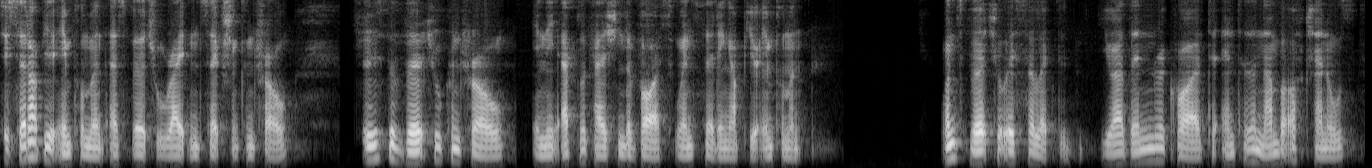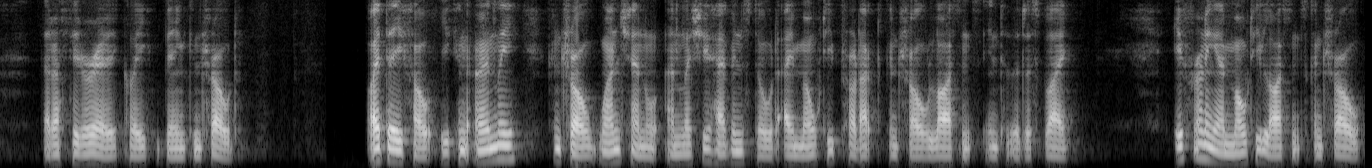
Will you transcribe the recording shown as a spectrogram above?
To set up your implement as virtual rate and section control, choose the virtual control in the application device when setting up your implement. Once virtual is selected, you are then required to enter the number of channels that are theoretically being controlled. By default, you can only control one channel unless you have installed a multi-product control license into the display. If running a multi-license control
